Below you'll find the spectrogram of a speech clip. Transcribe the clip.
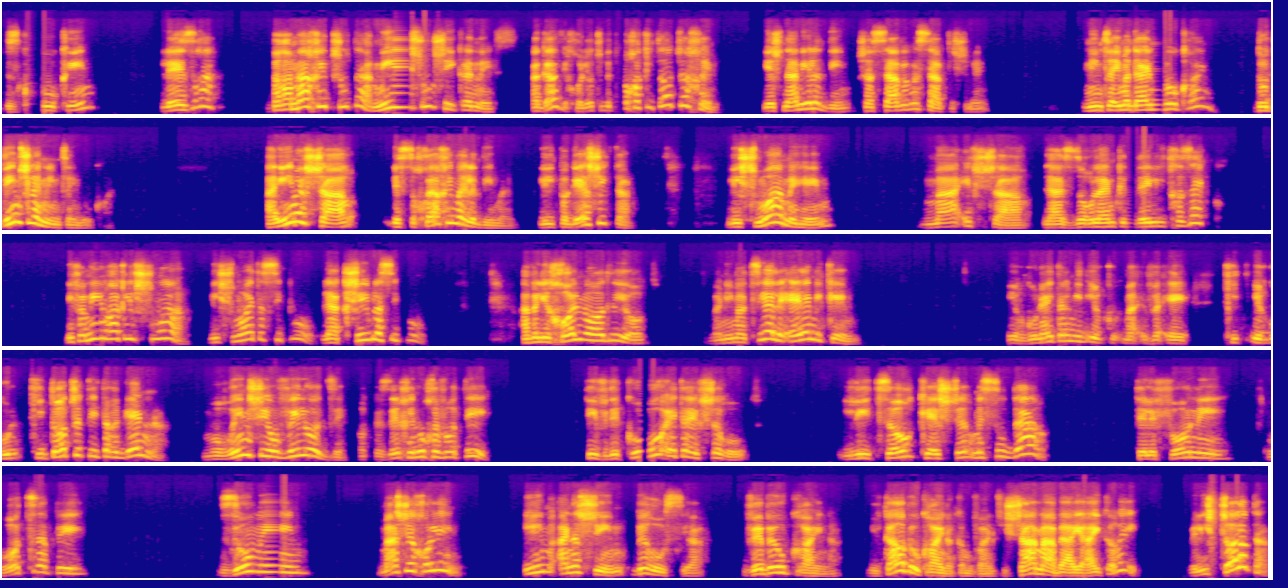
זקוקים לעזרה, ברמה הכי פשוטה, מישהו שייכנס. אגב, יכול להיות שבתוך הכיתות שלכם ישנם ילדים שהסבא והסבתא שלהם נמצאים עדיין באוקראינה, דודים שלהם נמצאים באוקראינה. האם אפשר לשוחח עם הילדים האלה, להיפגש איתם, לשמוע מהם מה אפשר לעזור להם כדי להתחזק. לפעמים רק לשמוע, לשמוע את הסיפור, להקשיב לסיפור. אבל יכול מאוד להיות, ואני מציע לאלה מכם, ארגוני תלמיד, אה, ארגון, כיתות שתתארגנה, מורים שיובילו את זה, מרכזי חינוך חברתי, תבדקו את האפשרות ליצור קשר מסודר, טלפוני, וואטסאפי, זומים, מה שיכולים, עם אנשים ברוסיה ובאוקראינה, בעיקר באוקראינה כמובן, כי שם הבעיה העיקרית, ולשאול אותם.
